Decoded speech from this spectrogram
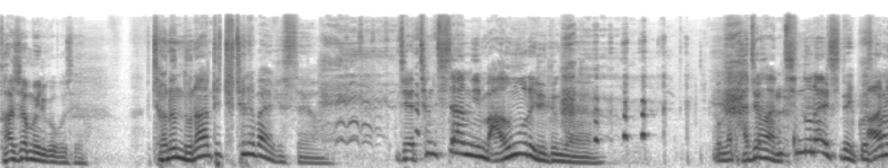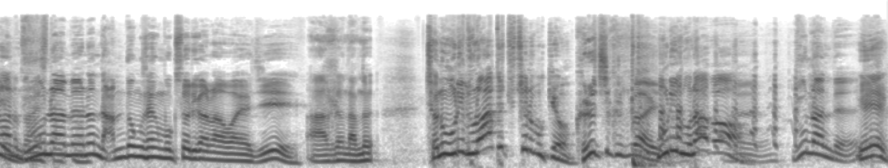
다시 한번 읽어보세요. 저는 누나한테 추천해봐야겠어요. 제 청취자님 마음으로 읽은 거예요. 뭔가 다정한 친누나일 수도 있고 아니 사랑하는 누나일 수도. 누나면은 남동생 목소리가 나와야지. 아 그럼 남들 저는 우리 누나한테 추천해 볼게요. 그렇지 그렇게 가야지. 우리 누나가 네. 누나인데 예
